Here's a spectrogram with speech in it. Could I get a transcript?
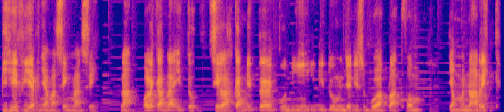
behaviornya masing-masing. Nah, oleh karena itu silahkan ditekuni, itu menjadi sebuah platform yang menarik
